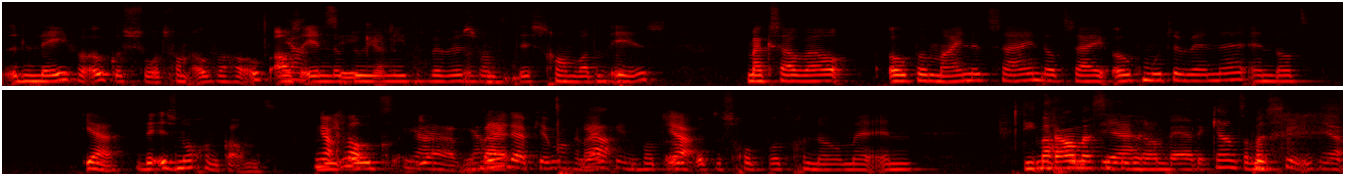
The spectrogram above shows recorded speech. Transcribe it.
het leven ook een soort van overhoop. Als in, dat doe je niet bewust, want mhm. het is gewoon wat het mhm. is. Maar ik zou wel open-minded zijn dat zij ook moeten wennen en dat, ja, er is nog een kant. Ja, klopt. Ook, ja, ja. daar heb je helemaal gelijk in. Wat ook op de schop wordt genomen en die trauma's zitten er aan beide kanten. Maar Precies, ja.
